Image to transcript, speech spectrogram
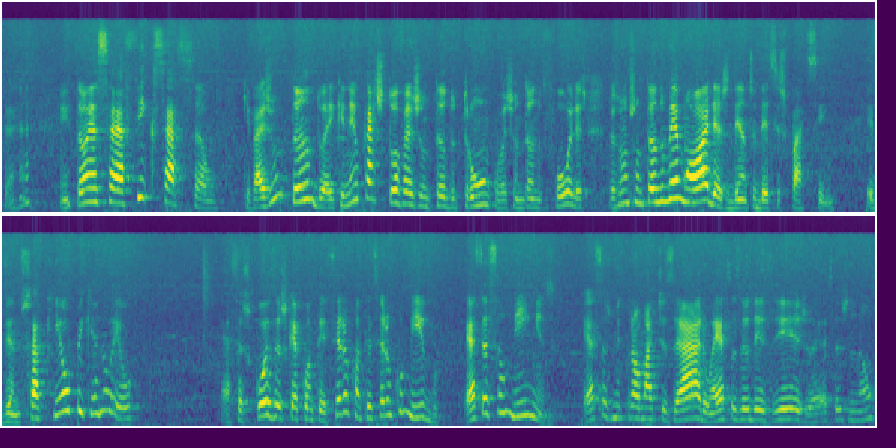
Tá? Então, essa fixação que vai juntando aí, que nem o castor vai juntando tronco, vai juntando folhas, nós vamos juntando memórias dentro desse espacinho. E dizendo, isso aqui é o pequeno eu. Essas coisas que aconteceram, aconteceram comigo. Essas são minhas. Essas me traumatizaram, essas eu desejo, essas não.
